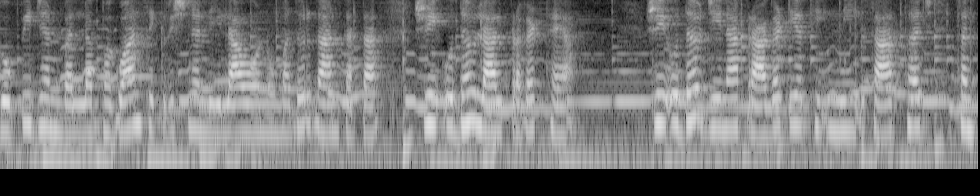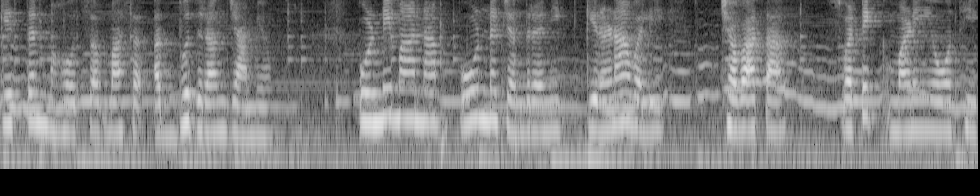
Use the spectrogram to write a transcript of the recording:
ગોપીજન વલ્લભ ભગવાન શ્રી કૃષ્ણ લીલાઓનું મધુર ગાન કરતા શ્રી ઉદ્ધવલાલ પ્રગટ થયા. શ્રી ઉદ્ધવજીના પ્રાગટ્યની સાથ જ સંકીર્તન મહોત્સવમાં અદ્ભુત રંગ જામ્યો. પૂર્ણિમાના પૂર્ણ ચંદ્રની કિરણાવલી છવાતા સ્ફટિક મણીઓથી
